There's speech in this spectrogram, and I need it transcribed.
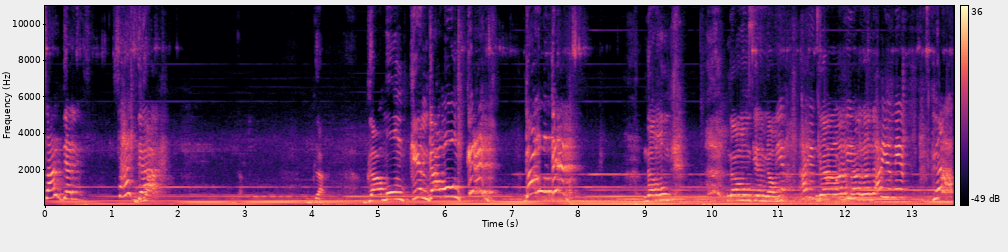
Sadar, sadar. Enggak. Enggak mungkin, enggak mungkin. Enggak mungkin. Enggak mungkin. Enggak mungkin, Nit, mungkin. ayo kita Enggak, pergi. enggak, enggak, enggak. Ayo, Nit. Enggak.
